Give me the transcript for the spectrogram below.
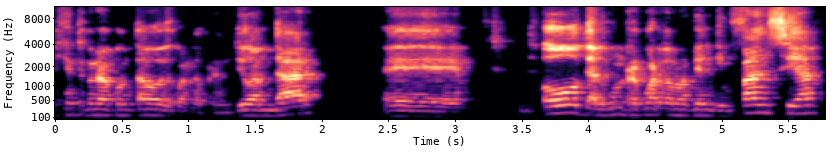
Hay gente que nos ha contado de cuando aprendió a andar, eh, o de algún recuerdo más bien de infancia.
